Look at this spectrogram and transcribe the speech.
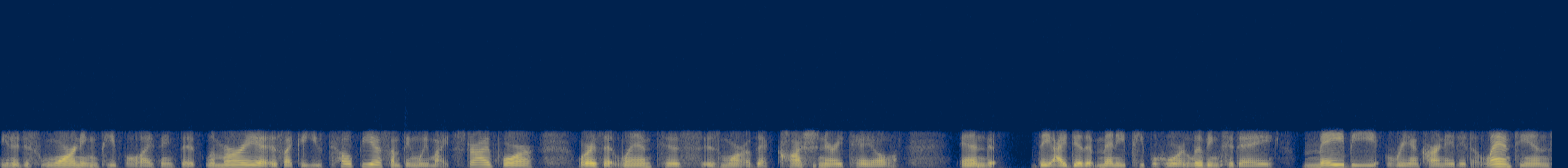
You know, just warning people, I think that Lemuria is like a utopia, something we might strive for, whereas Atlantis is more of that cautionary tale. And the idea that many people who are living today may be reincarnated Atlanteans.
